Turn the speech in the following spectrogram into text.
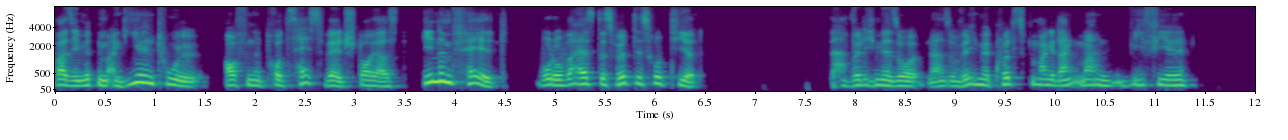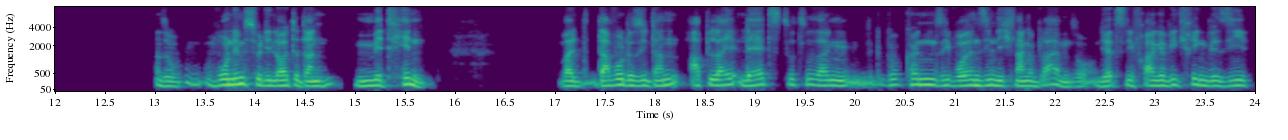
quasi mit einem agilen Tool auf eine Prozesswelt steuerst, in einem Feld, wo du weißt, das wird disruptiert, da würde ich mir so, also würde ich mir kurz mal Gedanken machen, wie viel, also wo nimmst du die Leute dann mit hin? Weil da, wo du sie dann ablädst, sozusagen, können sie, wollen sie nicht lange bleiben. So. Und jetzt die Frage, wie kriegen wir sie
